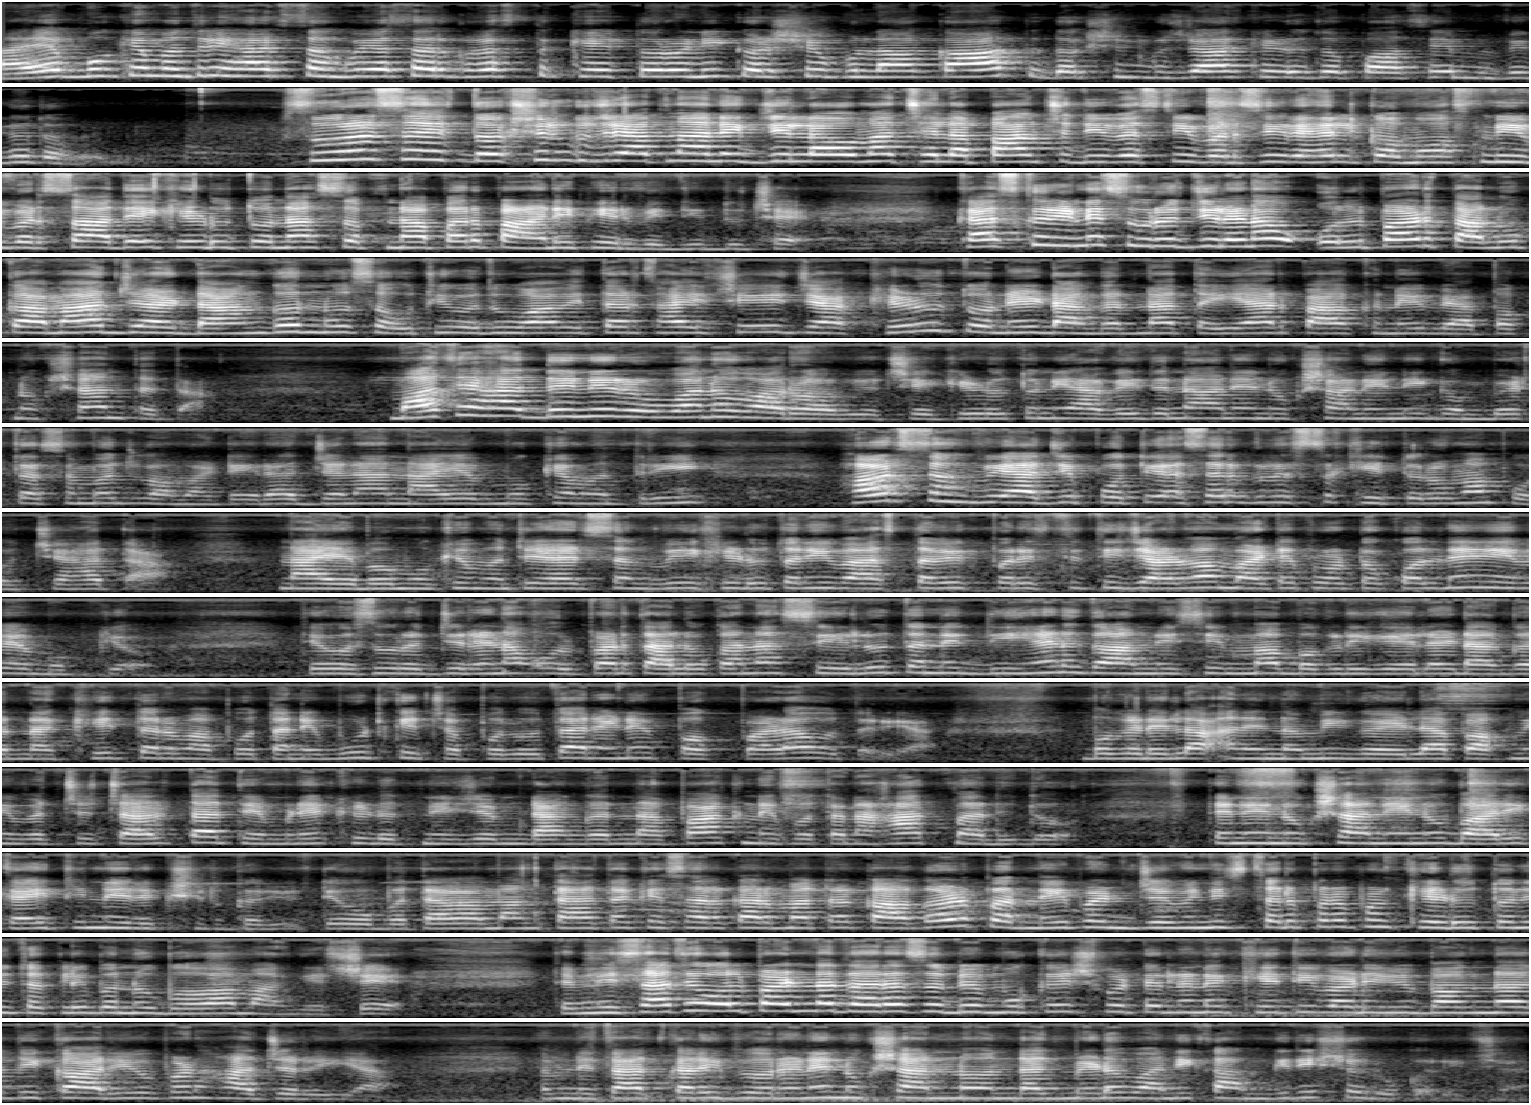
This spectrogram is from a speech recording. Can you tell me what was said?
નાયબ મુખ્યમંત્રી હર્ષ સંઘવી અસરગ્રસ્ત ખેતરોની કરશે મુલાકાત. દક્ષિણ ગુજરાત ખેડૂતો પાસે વિગતો મેળવી. સુરત સહિત દક્ષિણ ગુજરાતના અનેક જિલ્લાઓમાં છેલ્લા પાંચ દિવસથી વરસી રહેલ કમોસમી વરસાદે ખેડૂતોના સપના પર પાણી ફેરવી દીધું છે. ખાસ કરીને સુરત જિલ્લાના ઓલપાડ તાલુકામાં, જ્યાં ડાંગરનું સૌથી વધુ વાવેતર થાય છે, જ્યાં ખેડૂતોને ડાંગરના તૈયાર પાકને વ્યાપક નુકસાન થતાં માથે હાથ દઈને રોવાનો વારો આવ્યો છે. ખેડૂતોની આ વેદના અને નુકસાનીની ગંભીરતા સમજવા માટે રાજ્યના નાયબ મુખ્યમંત્રી હર્ષ સંઘવી આજે પોતે અસરગ્રસ્ત ખેતરોમાં પહોંચ્યા હતા. નાયબ મુખ્યમંત્રી હર્ષ ખેડૂતોની વાસ્તવિક પરિસ્થિતિ જાણવા માટે પ્રોટોકોલને નેવે મૂક્યો. તેઓ સુરત જિલ્લાના ઓલપાડ તાલુકાના સેલુત અને દિહેણ ગામની સીમમાં બગડી ગયેલા ડાંગરના ખેતરમાં પોતાની બૂટ કે ચપ્પલ ઉતારીને પગપાળા ઉતર્યા. બગડેલા અને નમી ગયેલા પાકની વચ્ચે ચાલતા તેમણે ખેડૂતની જેમ ડાંગરના પાકને પોતાના હાથમાં લીધો. તેની નુકસાનીનું બારીકાઈથી નિરીક્ષણ કર્યું. તેઓ બતાવવા માંગતા હતા કે સરકાર માત્ર કાગળ પર નહીં, પણ જમીની સ્તર પર પણ ખેડૂતોની તકલીફ અનુભવવા માંગે છે. તેમની સાથે ઓલપાડના ધારાસભ્ય મુકેશ પટેલ અને ખેતીવાડી વિભાગના અધિકારીઓ પણ હાજર રહ્યા. એમને તાત્કાલિક ધોરણે નુકસાનનો અંદાજ મેળવવાની કામગીરી શરૂ કરી છે.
